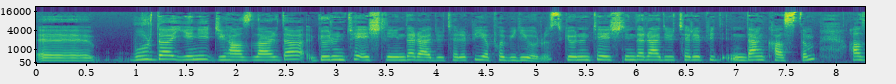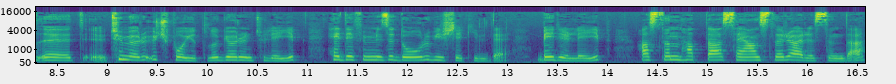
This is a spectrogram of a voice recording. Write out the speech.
Ee, burada yeni cihazlarda görüntü eşliğinde radyoterapi yapabiliyoruz. Görüntü eşliğinde radyoterapiden kastım e, tümörü üç boyutlu görüntüleyip hedefimizi doğru bir şekilde belirleyip hastanın hatta seansları arasında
